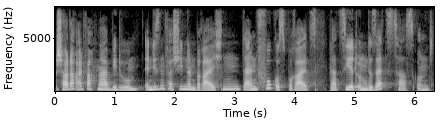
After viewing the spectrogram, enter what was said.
Schau doch einfach mal, wie du in diesen verschiedenen Bereichen deinen Fokus bereits platziert und gesetzt hast und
